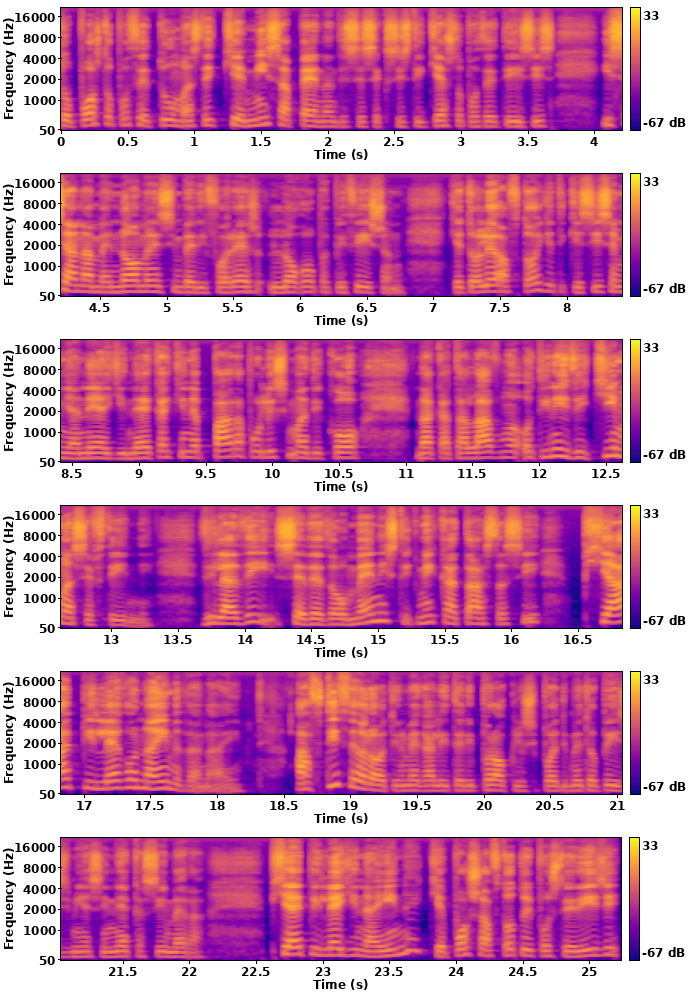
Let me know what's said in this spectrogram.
το πώς τοποθετούμαστε και εμείς απέναντι σε σεξιστικές τοποθετήσεις ή σε αναμενόμενες συμπεριφορές λόγω πεπιθήσεων. Και το λέω αυτό γιατί και εσύ είσαι μια νέα γυναίκα και είναι πάρα πολύ σημαντικό να καταλάβουμε ότι είναι η δική μας ευθύνη. Δηλαδή σε δεδομένη στιγμή κατάσταση ποια επιλέγω να είμαι Δανάη. Αυτή θεωρώ την μεγαλύτερη πρόκληση που αντιμετωπίζει μια γυναίκα σήμερα. Ποια επιλέγει να είναι και πώς αυτό το υποστηρίζει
